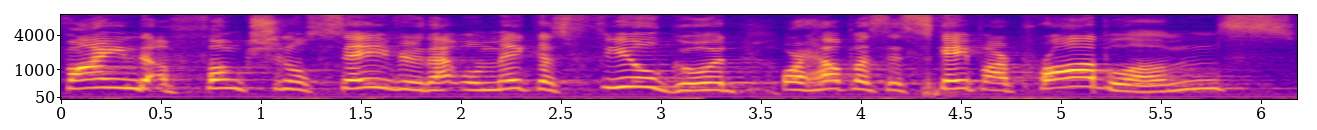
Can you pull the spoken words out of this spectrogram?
find a functional Savior that will make us feel good or help us escape our problems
